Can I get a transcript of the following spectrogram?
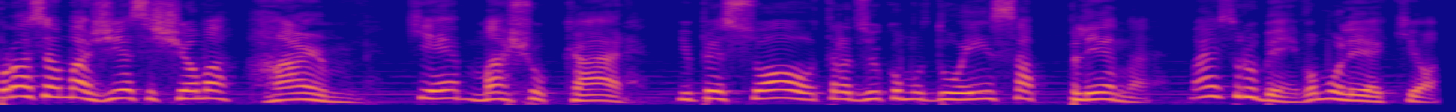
Próxima magia se chama Harm, que é machucar. E o pessoal traduziu como doença plena. Mas tudo bem, vamos ler aqui, ó.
